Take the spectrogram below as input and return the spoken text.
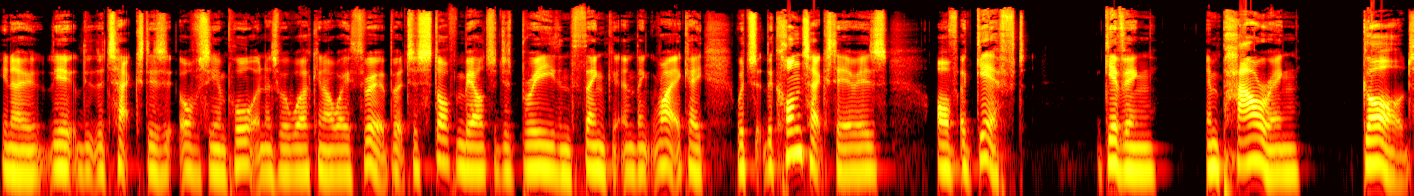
you know the the text is obviously important as we're working our way through it but to stop and be able to just breathe and think and think right okay which the context here is of a gift giving empowering god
